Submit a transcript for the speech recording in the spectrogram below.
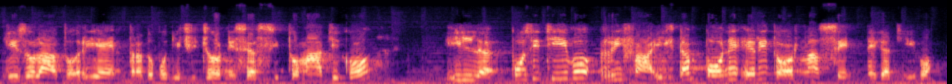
l'isolato rientra dopo 10 giorni se asintomatico, il positivo rifà il tampone e ritorna se negativo.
